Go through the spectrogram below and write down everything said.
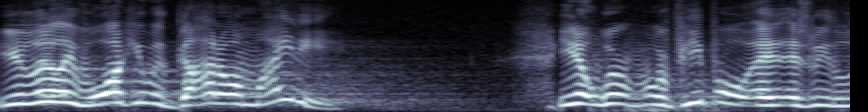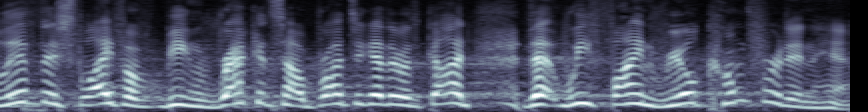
You're literally walking with God Almighty. You know, we're, we're people, as we live this life of being reconciled, brought together with God, that we find real comfort in Him.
